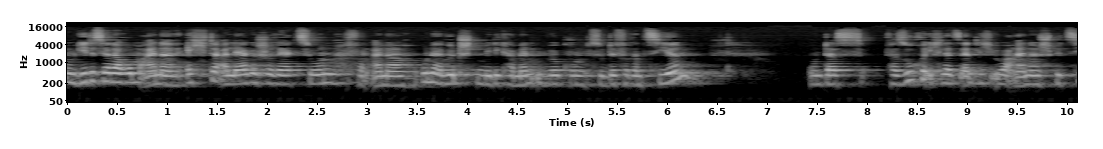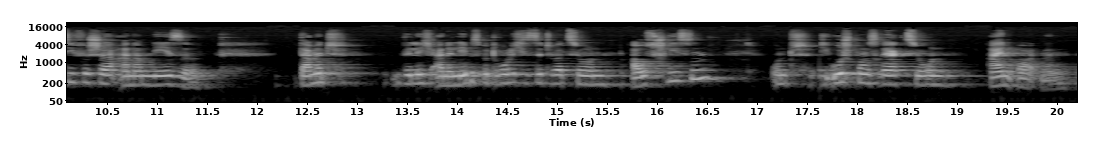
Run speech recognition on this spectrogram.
Nun geht es ja darum, eine echte allergische Reaktion von einer unerwünschten Medikamentenwirkung zu differenzieren. Und das versuche ich letztendlich über eine spezifische Anamnese. Damit will ich eine lebensbedrohliche Situation ausschließen und die Ursprungsreaktion einordnen.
